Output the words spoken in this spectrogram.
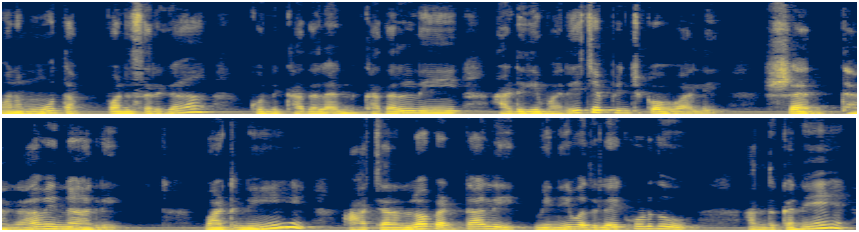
మనము తప్పనిసరిగా కొన్ని కథల కథల్ని అడిగి మరీ చెప్పించుకోవాలి. శ్రద్ధగా వినాలి. వాటిని ఆచరణలో పెట్టాలి. విని వదిలేయకూడదు. అందుకనే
